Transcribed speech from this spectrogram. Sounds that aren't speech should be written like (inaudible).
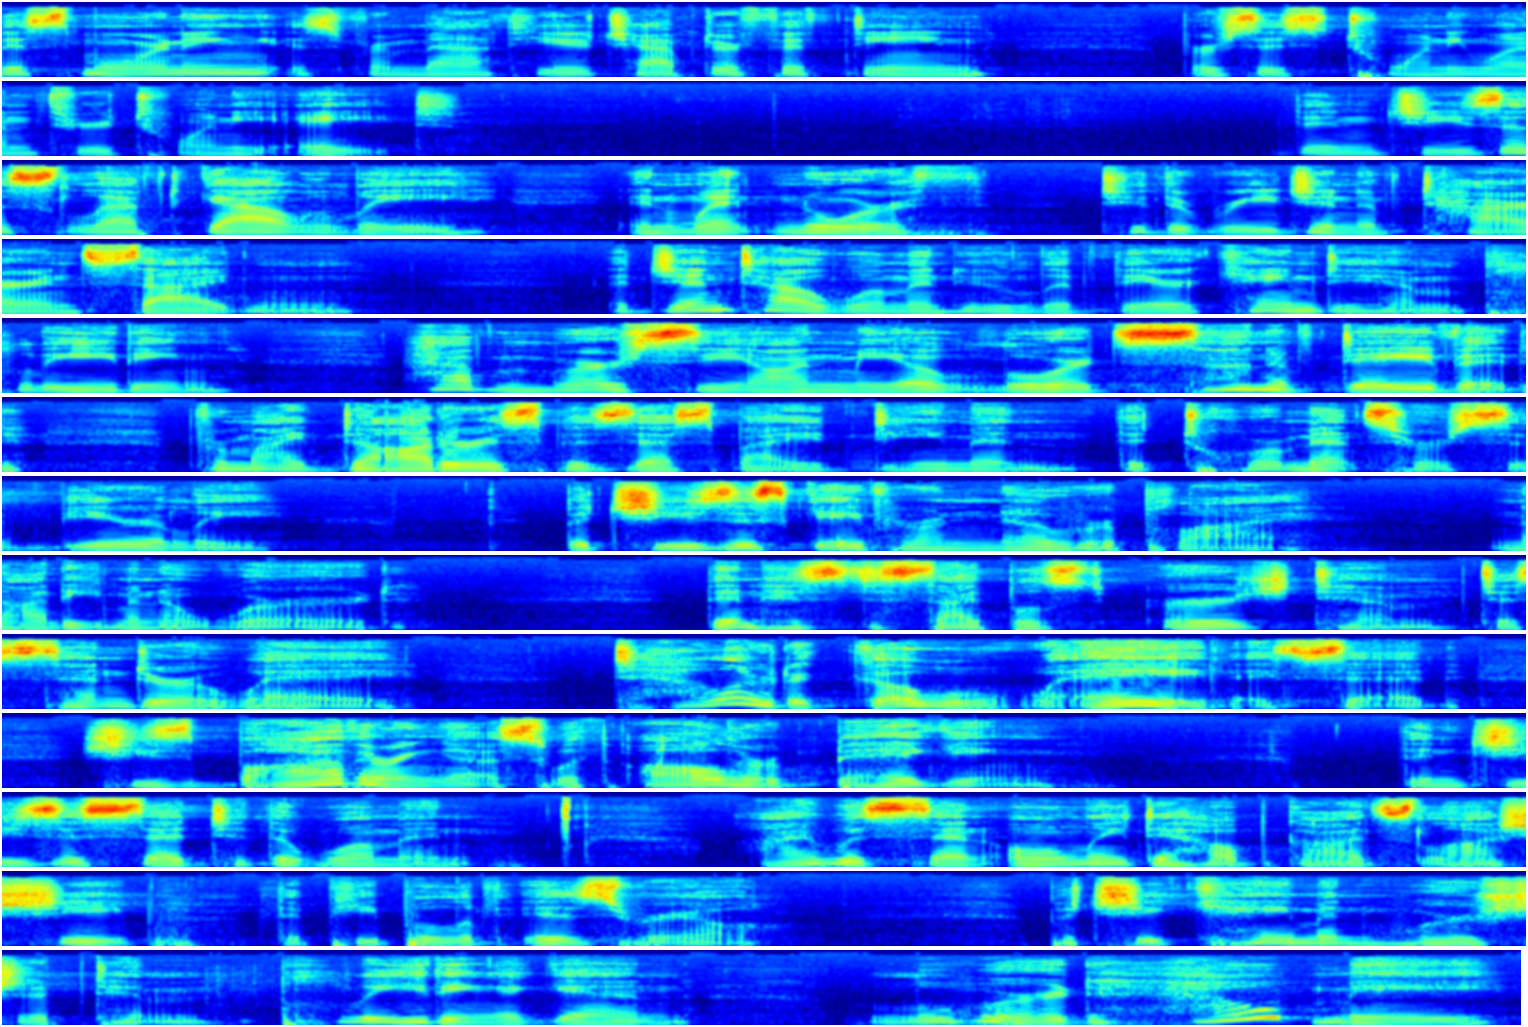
this morning is from Matthew chapter 15, verses 21 through 28. Then Jesus left Galilee and went north to the region of Tyre and Sidon. A Gentile woman who lived there came to him, pleading, Have mercy on me, O Lord, son of David, for my daughter is possessed by a demon that torments her severely. But Jesus gave her no reply, not even a word. Then his disciples urged him to send her away. Tell her to go away, they said. She's bothering us with all her begging. Then Jesus said to the woman, I was sent only to help God's lost sheep, the people of Israel. But she came and worshiped him, pleading again, Lord, help me.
